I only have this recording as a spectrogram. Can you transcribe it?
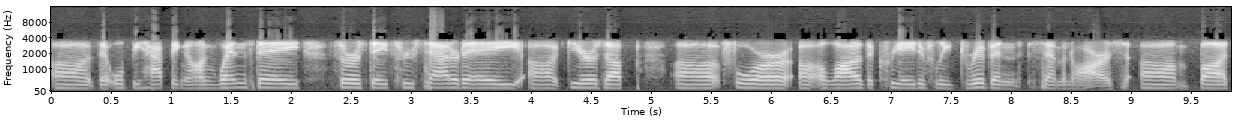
uh, that will be happening on Wednesday, Thursday through Saturday. Uh, gears up uh, for uh, a lot of the creatively driven seminars. Um, but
